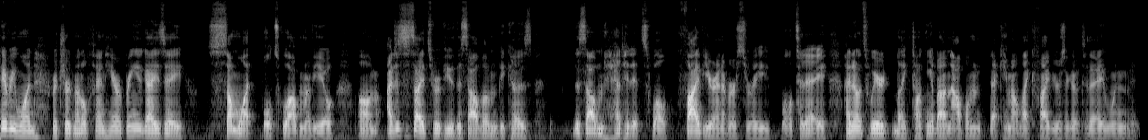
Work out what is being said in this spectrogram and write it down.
Hey everyone, Richard Metal Fan here, bringing you guys a somewhat old school album review. Um, I just decided to review this album because this album had hit its, well, five year anniversary, well, today. I know it's weird, like, talking about an album that came out like five years ago today when it,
